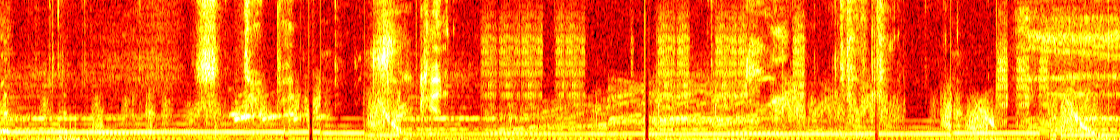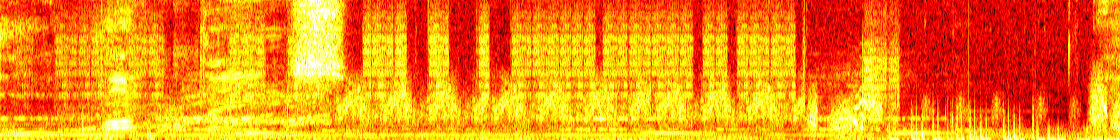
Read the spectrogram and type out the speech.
Stupid freaking uh, things. Ah.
